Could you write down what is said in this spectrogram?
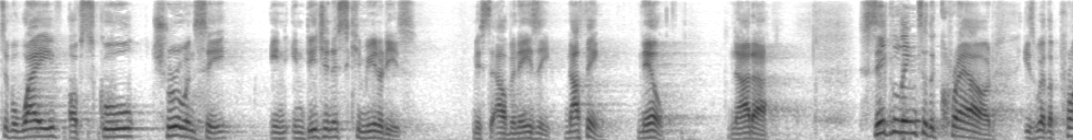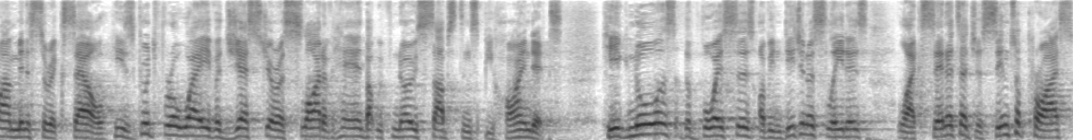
to the wave of school truancy in Indigenous communities, Mr Albanese. Nothing. Nil. Nada. Signalling to the crowd is where the Prime Minister excel. is good for a wave, a gesture, a sleight of hand, but with no substance behind it. He ignores the voices of Indigenous leaders like Senator Jacinta Price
